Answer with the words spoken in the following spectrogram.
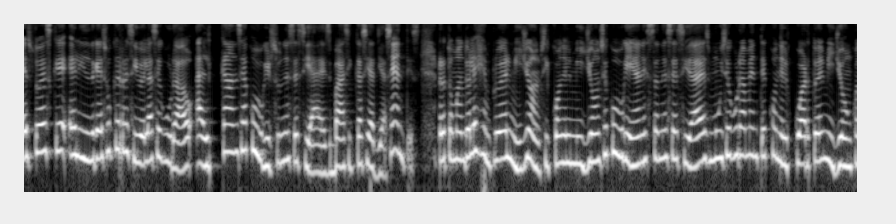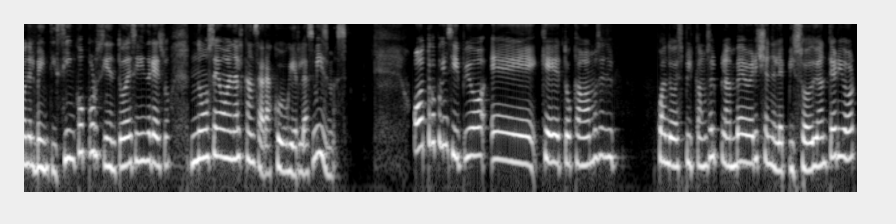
esto es que el ingreso que recibe el asegurado alcance a cubrir sus necesidades básicas y adyacentes. Retomando el ejemplo del millón, si con el millón se cubrían estas necesidades, muy seguramente con el cuarto de millón, con el 25% de ese ingreso, no se van a alcanzar a cubrir las mismas. Otro principio eh, que tocábamos en el cuando explicamos el plan Beveridge en el episodio anterior,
